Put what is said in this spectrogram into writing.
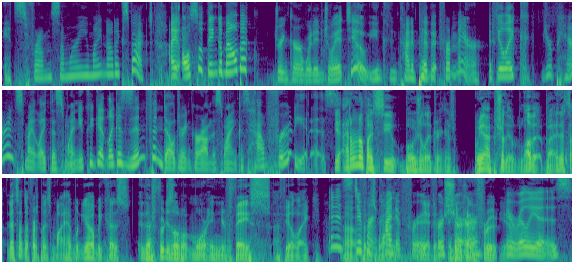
it's from somewhere you might not expect. I also think a Malbec drinker would enjoy it too. You can kind of pivot from there. I feel like your parents might like this wine. You could get like a Zinfandel drinker on this wine because how fruity it is. Yeah, I don't know if I see Beaujolais drinkers. I mean, I'm sure they would love it, but that's not, that's not the first place my head would go because the fruit is a little bit more in your face. I feel like And it's uh, different kind of fruit yeah, for sure. different kind of fruit. Yeah. It really is.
